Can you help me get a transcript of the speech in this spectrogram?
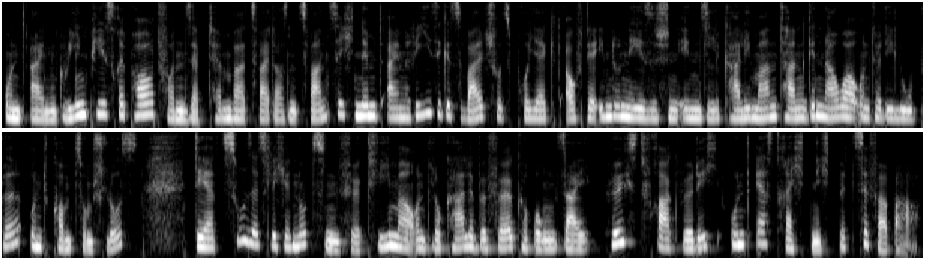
Und ein Greenpeace-Report von September 2020 nimmt ein riesiges Waldschutzprojekt auf der indonesischen Insel Kalimantan genauer unter die Lupe und kommt zum Schluss, der zusätzliche Nutzen für Klima und lokale Bevölkerung sei höchst fragwürdig und erst recht nicht bezifferbar.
